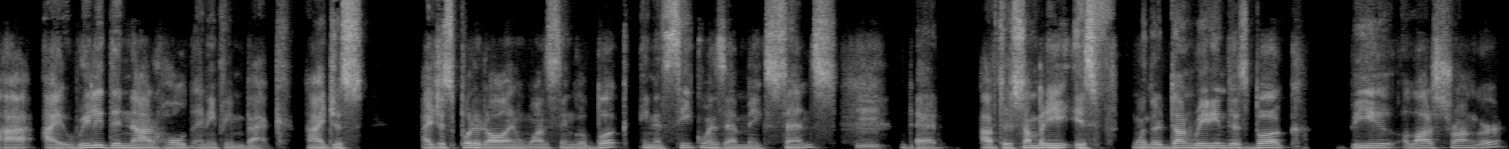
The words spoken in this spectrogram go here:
mm-hmm. I, I really did not hold anything back. I just I just put it all in one single book in a sequence that makes sense. Mm. That after somebody is when they're done reading this book, be a lot stronger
